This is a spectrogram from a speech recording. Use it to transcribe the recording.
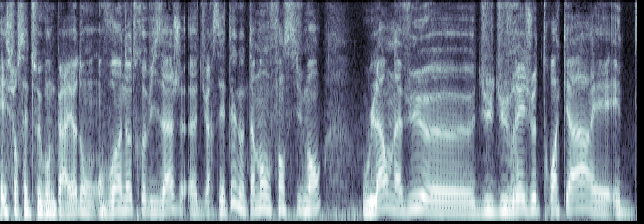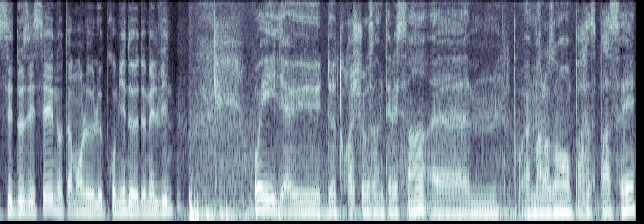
Et sur cette seconde période, on, voit un autre visage euh, du RCT, notamment offensivement, où là on a vu du, vrai jeu de trois quarts et, ces deux essais, notamment le, premier de, Melvin. Oui, il y a eu deux, trois choses intéressantes. Euh, malheureusement, pas passé.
